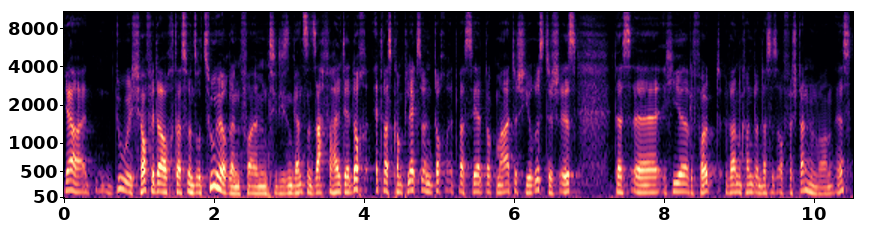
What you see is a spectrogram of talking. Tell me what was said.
Ja, du, ich hoffe auch, dass unsere Zuhörerinnen vor allem zu diesem ganzen Sachverhalt, der doch etwas komplex und doch etwas sehr dogmatisch juristisch ist, dass äh, hier gefolgt werden konnte und dass es auch verstanden worden ist.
